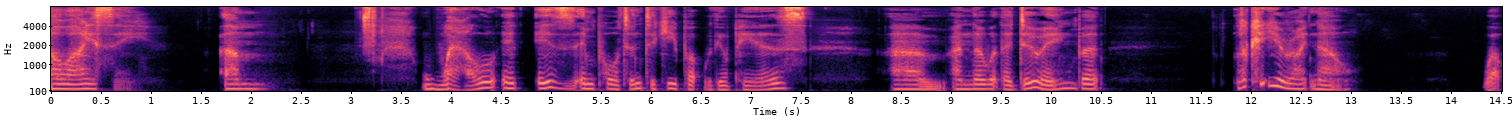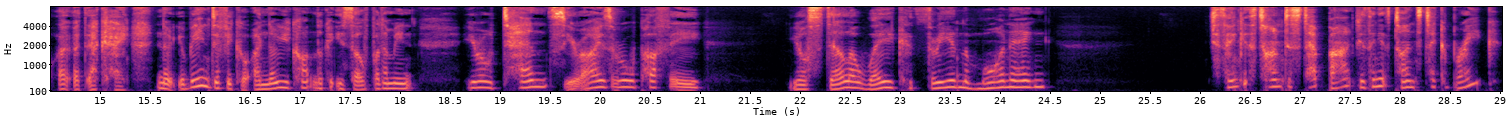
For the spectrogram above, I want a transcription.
Oh, I see. Um, well, it is important to keep up with your peers um, and know what they're doing, but look at you right now. Well, okay. No, you're being difficult. I know you can't look at yourself, but I mean, you're all tense. Your eyes are all puffy. You're still awake at three in the morning. Do you think it's time to step back? Do you think it's time to take a break?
